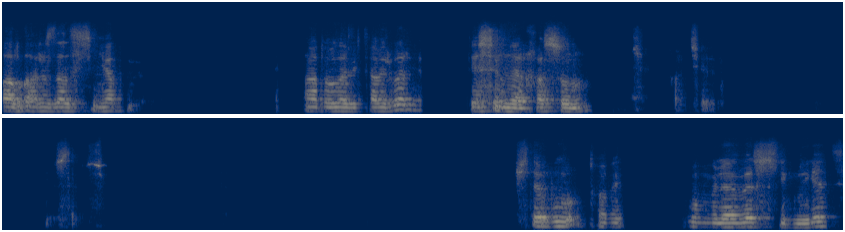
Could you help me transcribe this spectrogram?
Allah rızası için yapmıyor. Anadolu'da bir tabir var ya, desinler gösterici. İşte bu tabii bu mülevves zihniyet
